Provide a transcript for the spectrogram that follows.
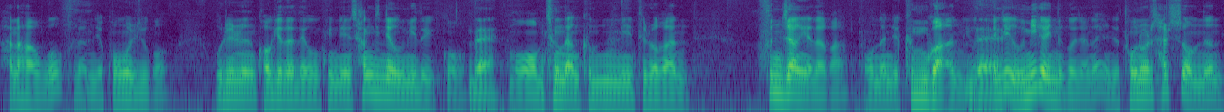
하나 하고 그다음에 이제 공을 주고 우리는 거기다 대고 굉장히 상징적 의미도 있고 네. 뭐 엄청난 금이 들어간 훈장에다가 더군다나 이제 금관 네. 굉장히 의미가 있는 거잖아요. 이제 돈으로 살수 없는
